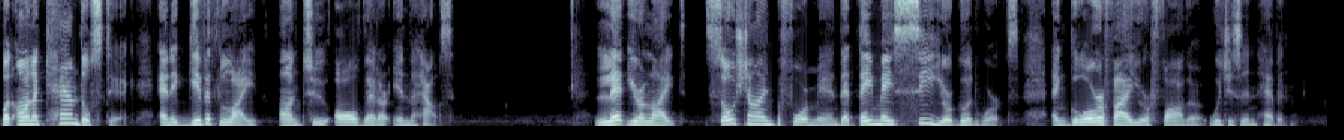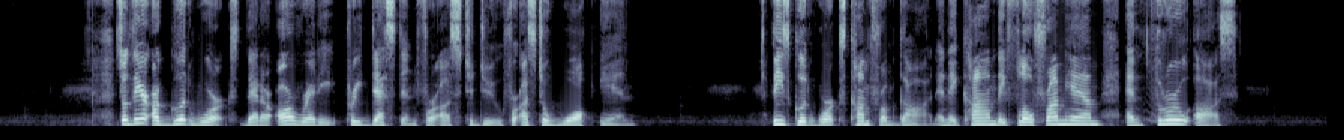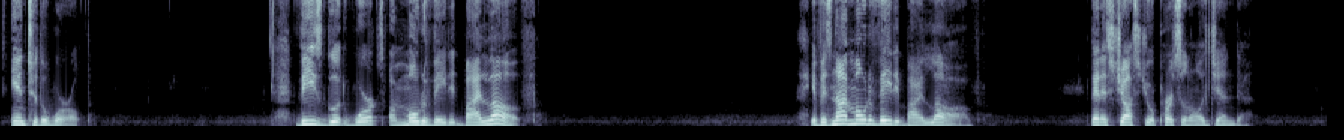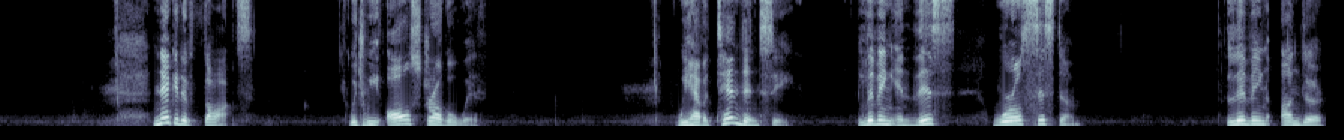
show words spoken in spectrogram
but on a candlestick, and it giveth light unto all that are in the house. Let your light so shine before men that they may see your good works and glorify your Father which is in heaven. So there are good works that are already predestined for us to do, for us to walk in. These good works come from God and they come, they flow from Him and through us into the world. These good works are motivated by love. If it's not motivated by love, then it's just your personal agenda. Negative thoughts, which we all struggle with, we have a tendency living in this world system, living under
